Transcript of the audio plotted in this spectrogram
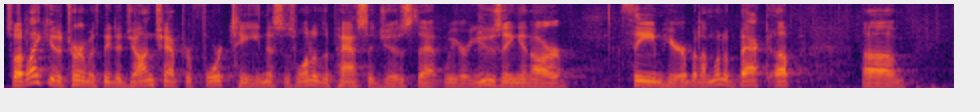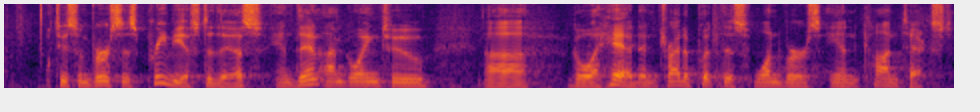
So I'd like you to turn with me to John chapter 14. This is one of the passages that we are using in our theme here, but I'm going to back up uh, to some verses previous to this, and then I'm going to uh, go ahead and try to put this one verse in context.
